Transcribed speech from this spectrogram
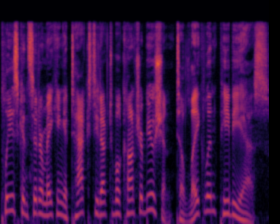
please consider making a tax-deductible contribution to Lakeland PBS.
